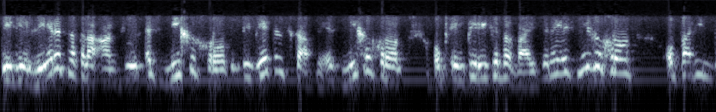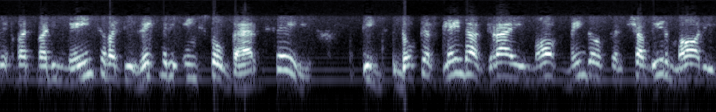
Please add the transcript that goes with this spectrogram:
die die redes wat hulle aanvoer is nie gegrond op die wetenskap nie, is nie gegrond op empiriese bewyse nie, is nie gegrond op wat die wat wat die mense wat direk met die enstof werk sê nie die dokters Glenda Gray, Mark Mendelssohn, Shabir Mahdi,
